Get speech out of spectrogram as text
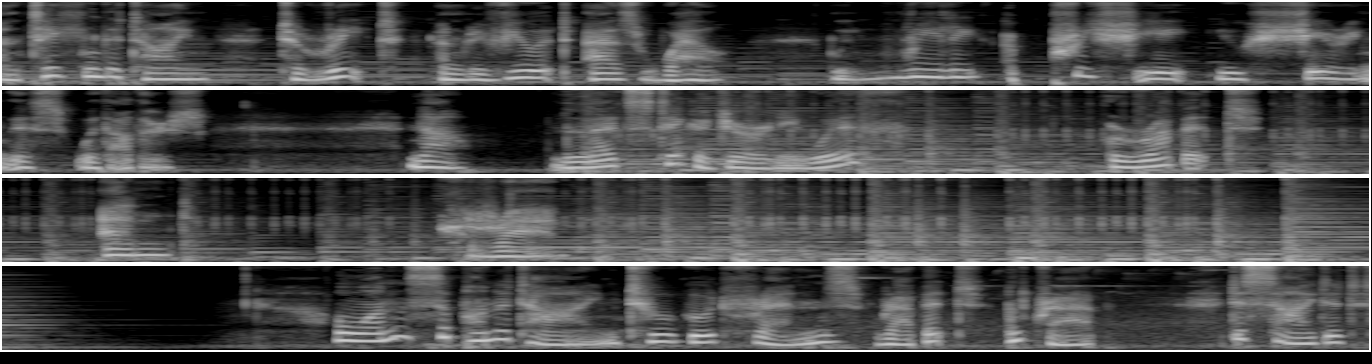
and taking the time to rate and review it as well. We really appreciate you sharing this with others. Now, let's take a journey with rabbit and crab. Once upon a time, two good friends, Rabbit and Crab, decided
